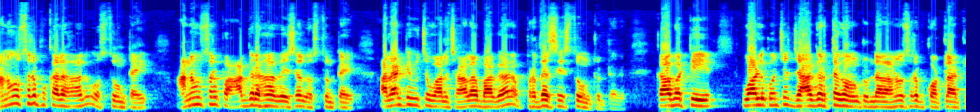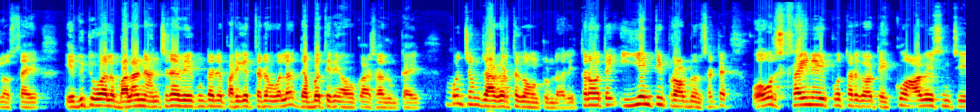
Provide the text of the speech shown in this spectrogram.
అనవసరపు కలహాలు వస్తూ ఉంటాయి. అనవసరపు ఆగ్రహావేశాలు వస్తుంటాయి. అలాంటివి వాళ్ళు చాలా బాగా ప్రదర్శిస్తూ ఉంటుంటారు. కాబట్టి వాళ్ళు కొంచెం జాగ్రత్తగా ఉంటుండాలి. అనవసరపు కొట్లాట్లు వస్తాయి. ఎదుటి వాళ్ళ బలాన్ని అంచనా వేయకుండానే పరిగెత్తడం వల్ల దెబ్బతినే అవకాశాలు ఉంటాయి. కొంచెం జాగ్రత్తగా ఉంటుండాలి. తర్వాత ఈఎన్టీ ప్రాబ్లమ్స్ అంటే ఓవర్ స్ట్రైన్ అయిపోతారు కాబట్టి ఎక్కువ ఆవేశించి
